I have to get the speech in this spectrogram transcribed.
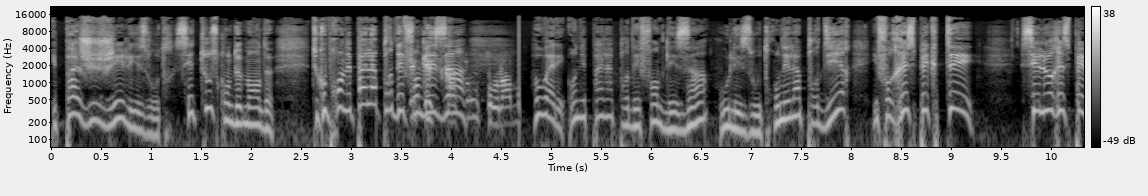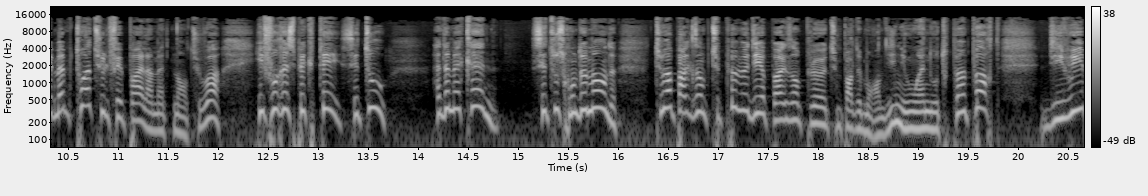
et pas juger les autres. C'est tout ce qu'on demande. Tu comprends? On n'est pas là pour défendre les uns. on n'est pas là pour défendre les uns ou les autres. On est là pour dire, il faut respecter. C'est le respect. Même toi, tu le fais pas là maintenant, tu vois. Il faut respecter, c'est tout. Adam Aken, c'est tout ce qu'on demande. Tu vois, par exemple, tu peux me dire, par exemple, tu me parles de Morandine ou un autre, peu importe. Dis oui,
